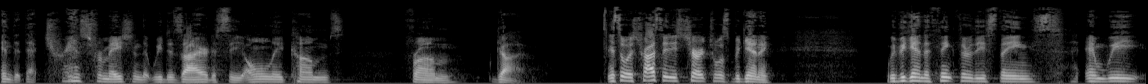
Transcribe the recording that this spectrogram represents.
And that that transformation that we desire to see only comes from God. And so as Tri-Cities Church was beginning, we began to think through these things and we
